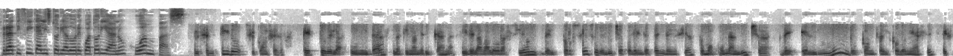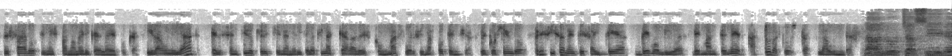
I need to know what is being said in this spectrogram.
ratifica el historiador ecuatoriano Juan Paz. El sentido se conserva esto de la unidad latinoamericana y de la valoración del proceso de lucha por la independencia como una lucha del el mundo contra el coloniaje expresado en la Hispanoamérica de la época. Y la unidad, el sentido que hoy tiene América Latina cada vez con más fuerza y más potencia, recogiendo precisamente esa idea de Bolívar de mantener a toda costa la unidad. La lucha sigue.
